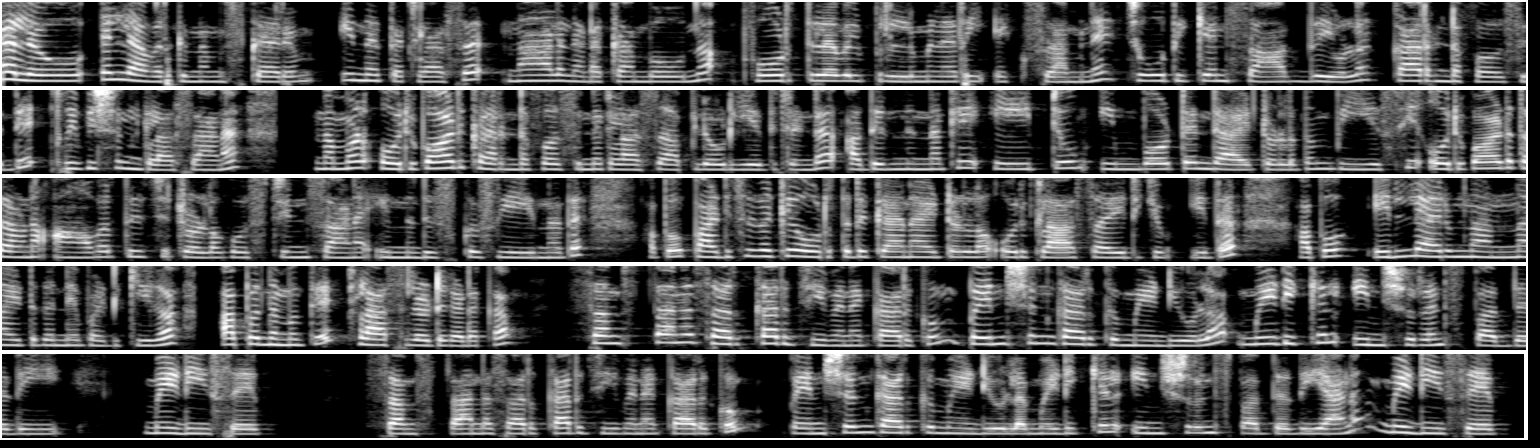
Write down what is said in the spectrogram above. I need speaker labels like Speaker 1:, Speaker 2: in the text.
Speaker 1: Hello എല്ലാവർക്കും നമസ്കാരം. ഇന്നത്തെ ക്ലാസ് നാളെ നടക്കാൻ പോകുന്ന ഫോർത്ത് ലെവൽ പ്രിലിമിനറി എക്സാമിന് ചോദിക്കാൻ സാധ്യതയുള്ള കറണ്ട് അഫേഴ്സിന്റെ റിവിഷൻ ക്ലാസ്സാണ് നമ്മൾ ഒരുപാട് കറണ്ട് അഫേഴ്സിന്റെ ക്ലാസ് അപ്ലോഡ് ചെയ്തിട്ടുണ്ട്. അതിൽ നിന്നൊക്കെ ഏറ്റവും ഇമ്പോർട്ടന്റ് ആയിട്ടുള്ളതും പി എസ് സി ഒരുപാട് തവണ ആവർത്തിച്ചിട്ടുള്ള ക്വസ്റ്റ്യൻസ് ആണ് ഇന്ന് ഡിസ്കസ് ചെയ്യുന്നത്. അപ്പോൾ പഠിച്ചതൊക്കെ ഓർത്തെടുക്കാനായിട്ടുള്ള ഒരു ക്ലാസ് ആയിരിക്കും ഇത്. അപ്പോൾ എല്ലാവരും നന്നായിട്ട് തന്നെ പഠിക്കുക. അപ്പോൾ നമുക്ക് ക്ലാസ്സിലോട്ട് കിടക്കാം. സംസ്ഥാന സർക്കാർ ജീവനക്കാർക്കും പെൻഷൻകാർക്കും വേണ്ടിയുള്ള മെഡിക്കൽ ഇൻഷുറൻസ് പദ്ധതി മെഡിസേഫ്. സംസ്ഥാന സർക്കാർ ജീവനക്കാർക്കും പെൻഷൻകാർക്കും വേണ്ടിയുള്ള മെഡിക്കൽ ഇൻഷുറൻസ് പദ്ധതിയാണ് മെഡിസേഫ്.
